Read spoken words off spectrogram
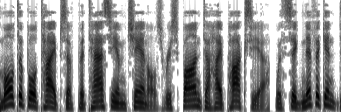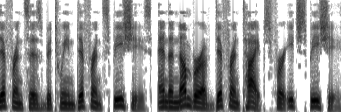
Multiple types of potassium channels respond to hypoxia, with significant differences between different species, and a number of different types for each species.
